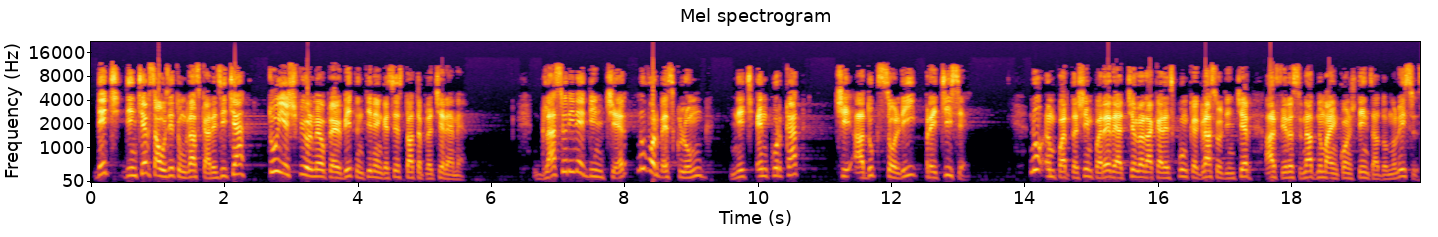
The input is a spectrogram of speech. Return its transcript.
Deci, din cer s-a auzit un glas care zicea, Tu ești fiul meu preiubit, în tine îmi găsesc toată plăcerea mea. Glasurile din cer nu vorbesc lung, nici încurcat, ci aduc solii precise. Nu împărtășim părerea celor care spun că glasul din cer ar fi răsunat numai în conștiința Domnului Isus.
